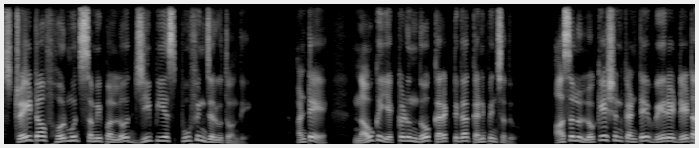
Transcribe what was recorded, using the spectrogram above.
స్ట్రెయిట్ ఆఫ్ హోర్ముజ్ సమీపంలో జీపీఎస్ స్పూఫింగ్ జరుగుతోంది. అంటే నౌక ఎక్కడుందో కరెక్ట్గా కనిపించదు. అసలు లొకేషన్ కంటే వేరే డేటా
